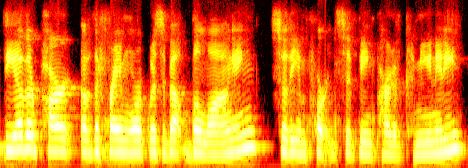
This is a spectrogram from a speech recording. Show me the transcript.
The other part of the framework was about belonging, so the importance of being part of community.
